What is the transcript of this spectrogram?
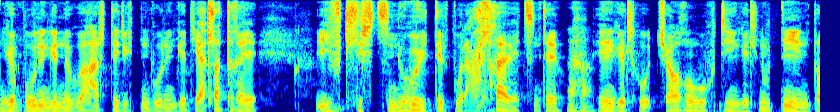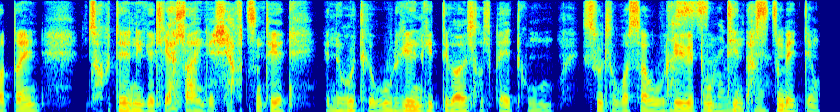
Ингээ бүр ингээ нөгөө арт иргэдэн бүр ингээ ялаатайгаа эвдэл ирсэн нөгөө хэдээр бүр алхаа байцсан тий. Тэгээ ингээл жоохон хүүхдийн ингээл нүдний энэ одоо энэ цогтой нэгэл ялаа ингээд шавцсан. Тэгээд нөгөөдгөө үргэн гэдэг ойлголт байдгүй юм. Эсвэл угаасаа үргээгээд үртийн дасцсан байд юм.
